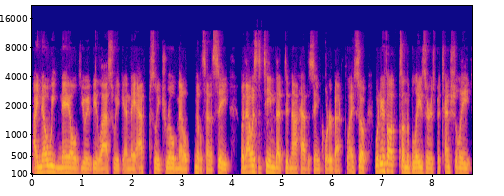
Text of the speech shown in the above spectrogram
I know we nailed UAB last week and they absolutely drilled Middle, Middle Tennessee, but that was a team that did not have the same quarterback play. So, what are your thoughts on the Blazers potentially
